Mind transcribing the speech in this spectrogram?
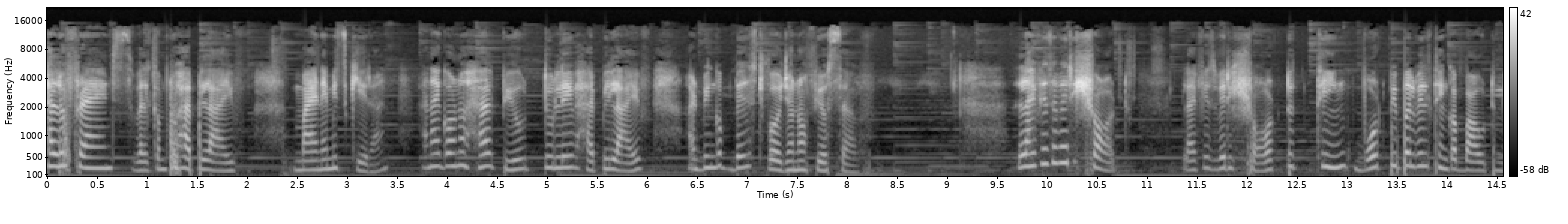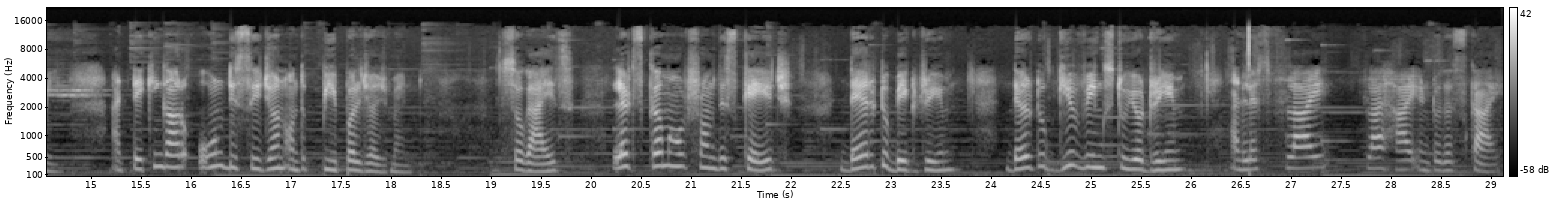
Hello friends, welcome to Happy Life. My name is Kiran and I'm gonna help you to live happy life and being a best version of yourself. Life is a very short. Life is very short to think what people will think about me and taking our own decision on the people judgment. So guys, let's come out from this cage, dare to big dream, dare to give wings to your dream and let's fly fly high into the sky.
